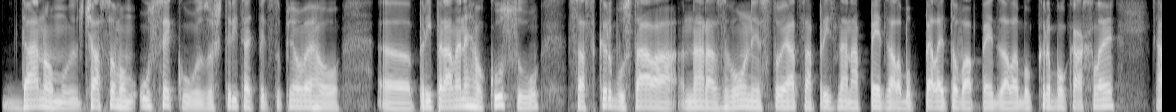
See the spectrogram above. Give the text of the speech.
danom časovom úseku zo 45 stupňového e, pripraveného kusu sa z krbu stáva naraz voľne stojaca priznaná pec alebo peletová pec alebo krbokachle a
